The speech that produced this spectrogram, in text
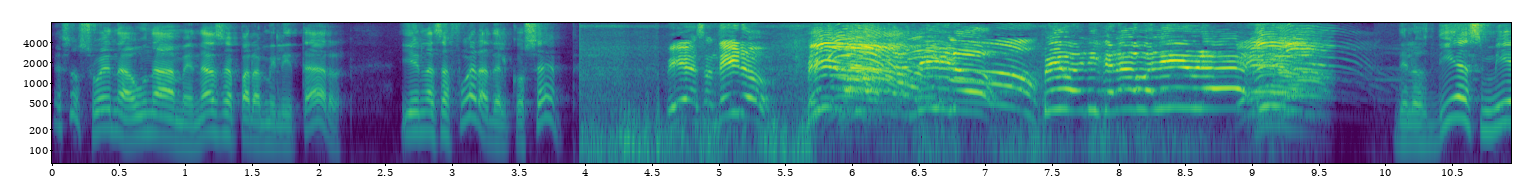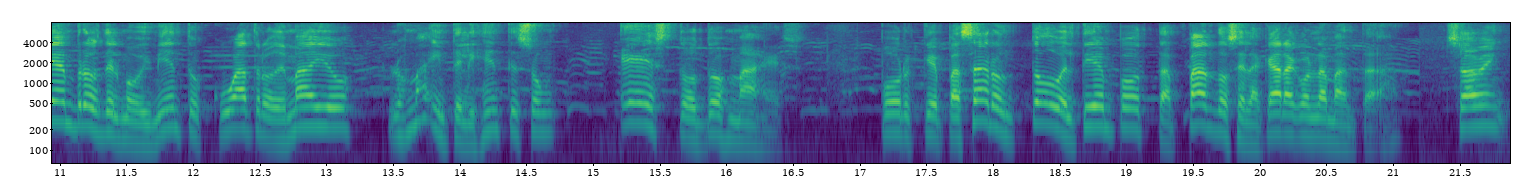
eso suena a una amenaza paramilitar. y en las afueras del COSEP. ¡Viva Sandino! ¡Viva Sandino! ¡Viva Nicaragua libre! De los 10 miembros del movimiento 4 de mayo, los más inteligentes son estos dos majes, porque pasaron todo el tiempo tapándose la cara con la manta. ¿Saben?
